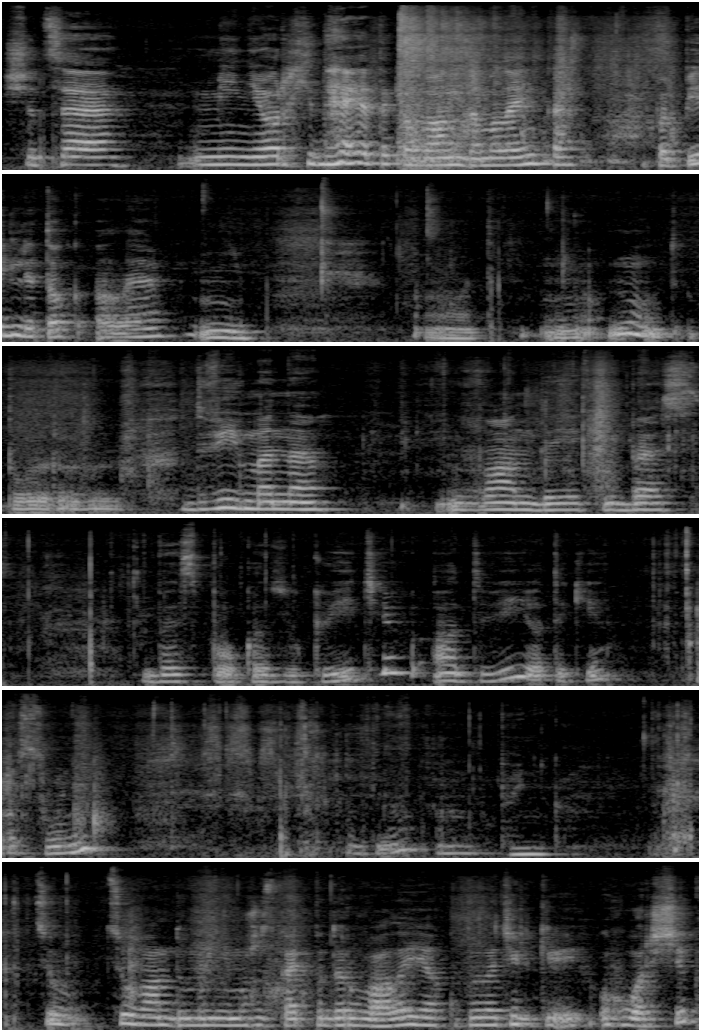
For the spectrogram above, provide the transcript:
що це міні-орхідея, така ванда маленька, по підліток, але ні. От. Ну, дві в мене ванди, які без, без показу квітів, а дві отакі красуні. Одна опенька. Цю, цю ванду мені, можна сказати, подарували. Я купила тільки горщик.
